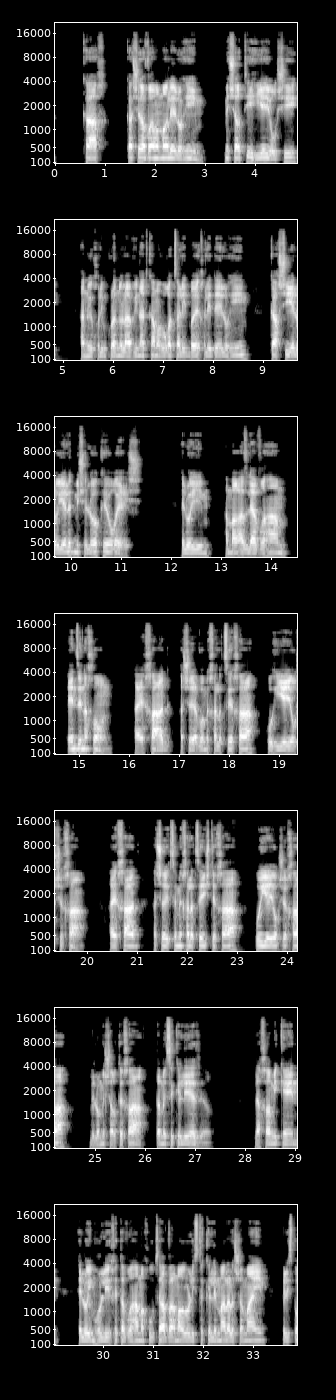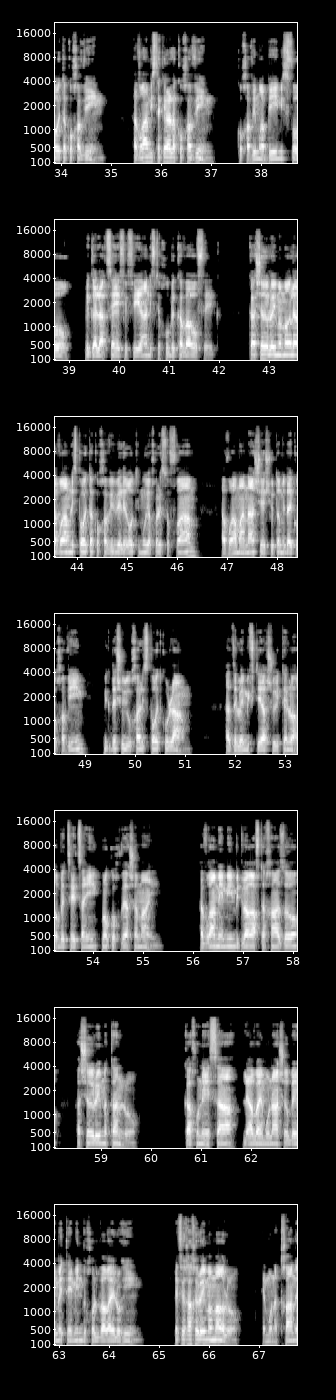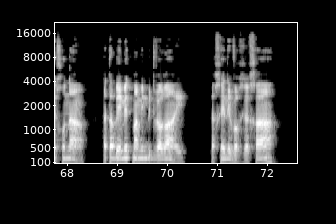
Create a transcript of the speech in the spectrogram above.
כך, כאשר אברהם אמר לאלוהים, משרתי יהיה יורשי, אנו יכולים כולנו להבין עד כמה הוא רצה להתברך על ידי אלוהים, כך שיהיה לו ילד משלו כיורש. אלוהים אמר אז לאברהם, אין זה נכון, האחד אשר יבוא מחלציך, הוא יהיה יורשך, האחד אשר יצא מחלצי אשתך, הוא יהיה יורשך, ולא משרתך, דמשק אליעזר. לאחר מכן, אלוהים הוליך את אברהם החוצה ואמר לו להסתכל למעלה לשמיים ולספור את הכוכבים. אברהם הסתכל על הכוכבים. כוכבים רבים מספור וגלקסיה יפהפייה נפתחו בקו האופק. כאשר אלוהים אמר לאברהם לספור את הכוכבים ולראות אם הוא יכול לסופרם, אברהם ענה שיש יותר מדי כוכבים מכדי שהוא יוכל לספור את כולם. אז אלוהים הבטיח שהוא ייתן לו הרבה צאצאים כמו כוכבי השמיים. אברהם האמין בדבר ההבטחה הזו אשר אלוהים נתן לו. כך הוא נעשה לאב האמונה אשר באמת האמין בכל דבר האלוהים. לפיכך אלוהים אמר לו, אמונתך נכונה, אתה באמת מאמין בדבריי, לכן אברכך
